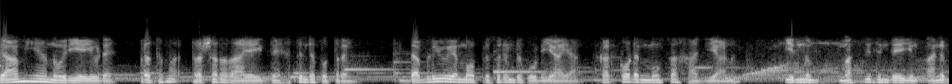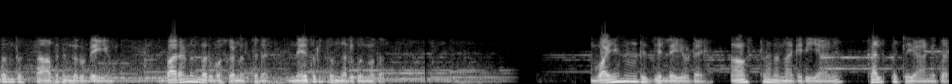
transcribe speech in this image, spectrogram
ജാമിയ നൂരിയയുടെ പ്രഥമ ട്രഷററായ ഇദ്ദേഹത്തിന്റെ പുത്രൻ ഡബ്ല്യു എംഒ പ്രസിഡന്റ് കൂടിയായ കക്കോടൻ മൂസ ഹാജിയാണ് ഇന്നും മസ്ജിദിന്റെയും അനുബന്ധ സ്ഥാപനങ്ങളുടെയും ഭരണനിർവഹണത്തിന് നേതൃത്വം നൽകുന്നത്. വയനാട് ജില്ലയുടെ ആസ്ഥാന നഗരിയാണ് കൽപ്പറ്റയാണിത്.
